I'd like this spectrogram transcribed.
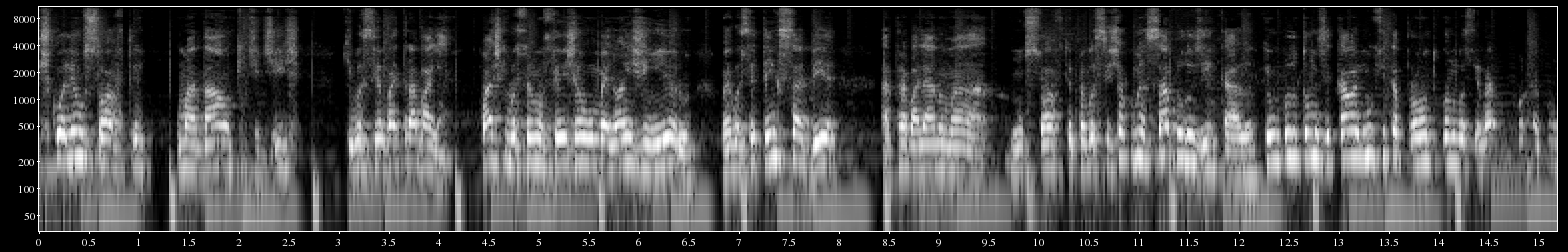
escolher um software, uma DAW que te diz que você vai trabalhar. Mais que você não seja o melhor engenheiro, mas você tem que saber a trabalhar numa, num software para você já começar a produzir em casa. Porque um produtor musical ele não fica pronto quando você vai para um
